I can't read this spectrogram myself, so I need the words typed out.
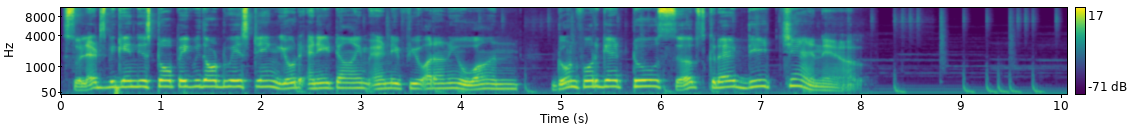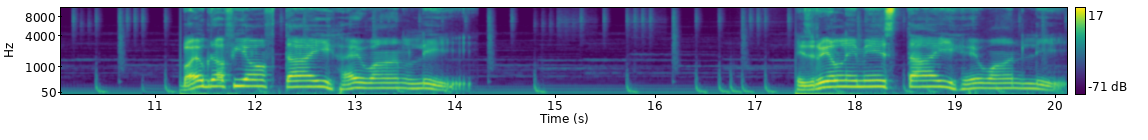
So let's begin this topic without wasting your any time and if you are a new one, don't forget to subscribe the channel. Biography of Tae Hwan Lee His real name is Tae Hwan Lee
